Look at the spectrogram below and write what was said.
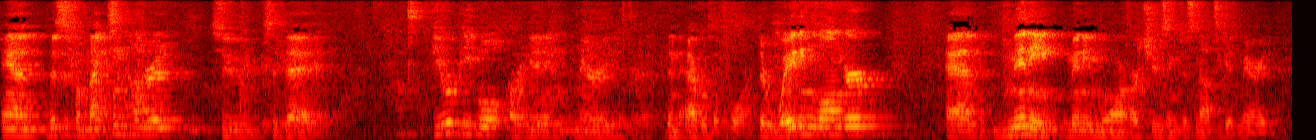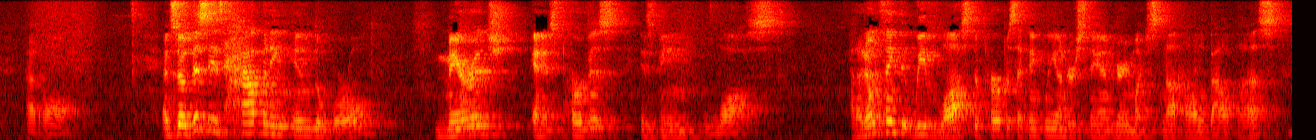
And this is from 1900 to today. Fewer people are getting married than ever before. They're waiting longer, and many, many more are choosing just not to get married at all. And so this is happening in the world. Marriage and its purpose is being lost. And I don't think that we've lost the purpose. I think we understand very much it's not all about us.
